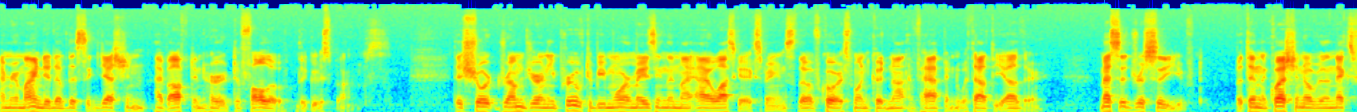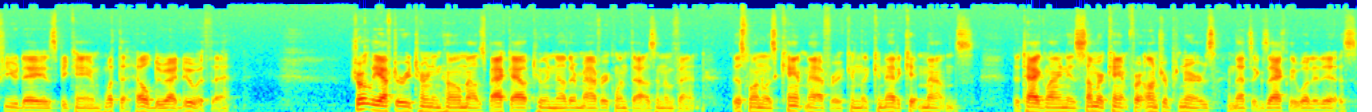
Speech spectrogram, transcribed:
I'm reminded of the suggestion I've often heard to follow the goosebumps. This short drum journey proved to be more amazing than my ayahuasca experience, though of course one could not have happened without the other. Message received. But then the question over the next few days became, what the hell do I do with that? Shortly after returning home, I was back out to another Maverick 1000 event. This one was Camp Maverick in the Connecticut mountains. The tagline is Summer Camp for Entrepreneurs, and that's exactly what it is.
